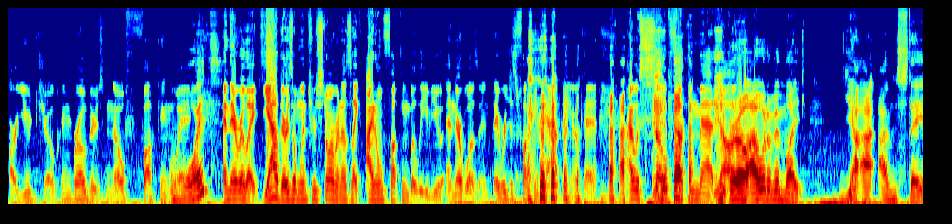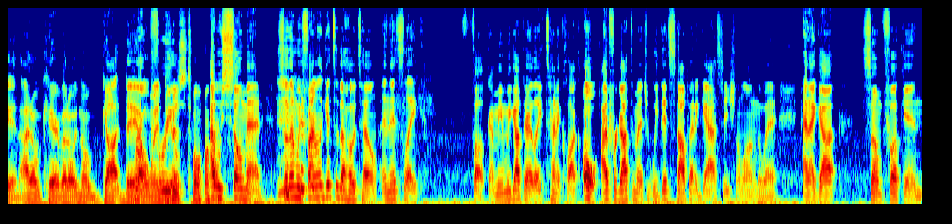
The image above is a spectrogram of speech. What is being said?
"Are you joking, bro? There's no fucking way." What? And they were like, "Yeah, there's a winter storm," and I was like, "I don't fucking believe you." And there wasn't. They were just fucking capping. Okay, I was so fucking mad, dog. Bro, I would have been like, yeah, I, I'm staying. I don't care about no goddamn Bro, winter storm. I was so mad. So then we finally get to the hotel, and it's like, fuck. I mean, we got there at like 10 o'clock. Oh, I forgot to mention, we did stop at a gas station along the way, and I got some fucking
